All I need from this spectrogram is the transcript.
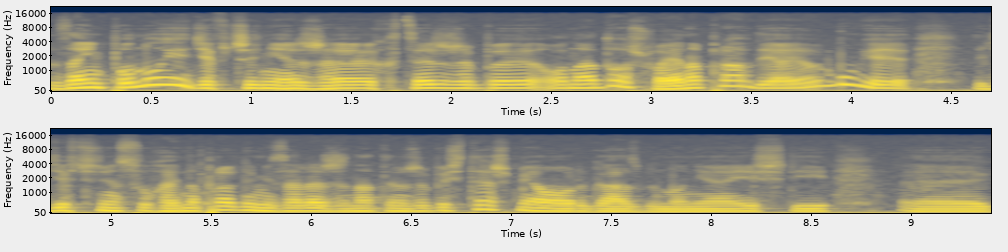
zaimponuje dziewczynie, że chcesz, żeby ona doszła. Ja naprawdę, ja, ja mówię dziewczynie, słuchaj, naprawdę mi zależy na tym, żebyś też miał orgazm, no nie, jeśli y,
